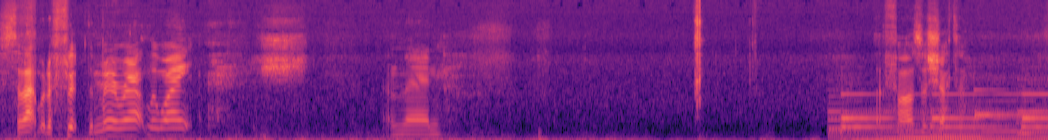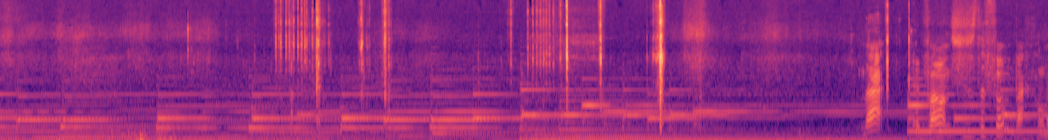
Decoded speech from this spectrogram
So that would have flipped the mirror out of the way. And then that fires the shutter that advances the film back on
